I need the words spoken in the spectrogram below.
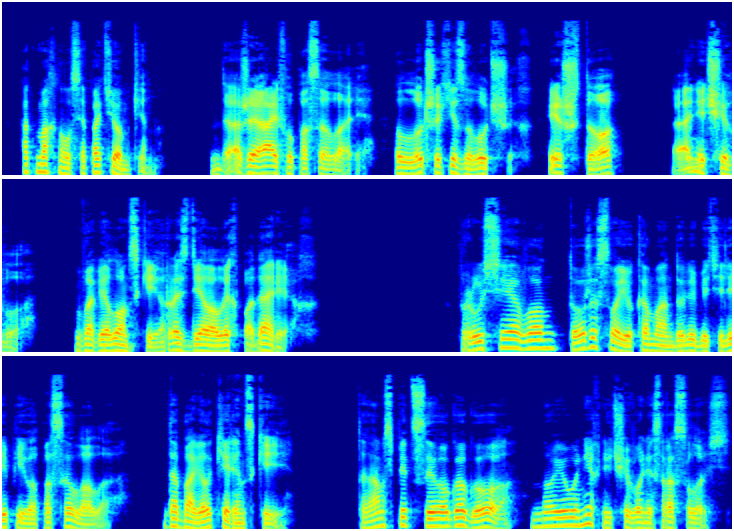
— отмахнулся Потемкин. «Даже Альфу посылали, лучших из лучших. И что? А ничего, Вавилонский разделал их под орех. «Пруссия вон тоже свою команду любителей пива посылала», — добавил Керенский. «Там спецы ого-го, но и у них ничего не срослось.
